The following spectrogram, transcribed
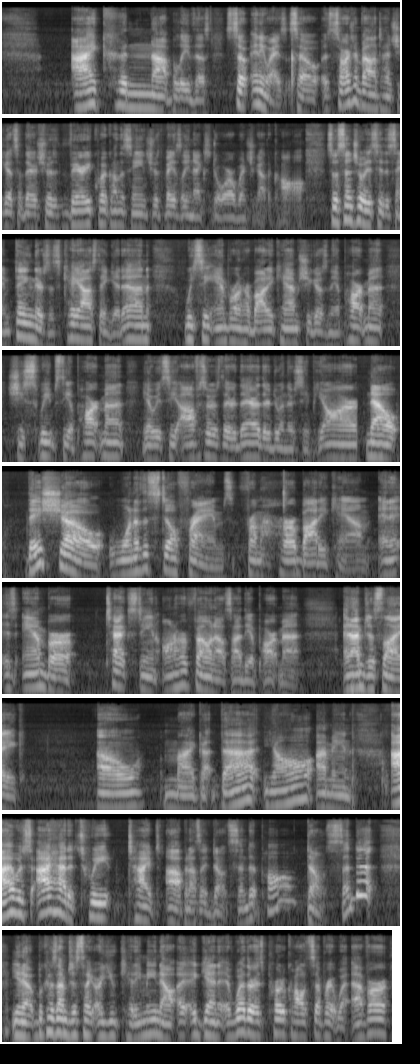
I could not believe this. So, anyways, so Sergeant Valentine, she gets up there. She was very quick on the scene. She was basically next door when she got the call. So, essentially, we see the same thing. There's this chaos. They get in. We see Amber on her body cam. She goes in the apartment. She sweeps the apartment. You know, we see officers. They're there. They're doing their CPR. Now, they show one of the still frames from her body cam, and it is Amber texting on her phone outside the apartment. And I'm just like, oh my god, that y'all. I mean, I was I had a tweet typed up and I was like, don't send it, Paul. Don't send it. You know, because I'm just like, are you kidding me? Now, again, whether it's protocol to separate, whatever.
